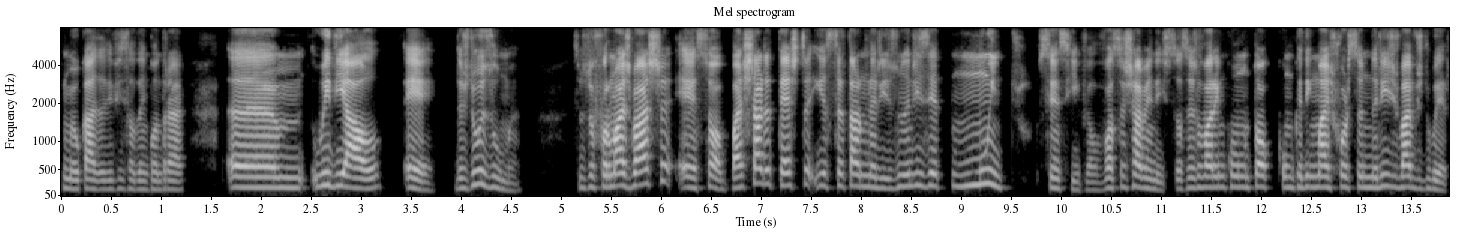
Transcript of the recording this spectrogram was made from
no meu caso é difícil de encontrar, um, o ideal é, das duas, uma. Se for mais baixa, é só baixar a testa e acertar o nariz. O nariz é muito sensível, vocês sabem disto. Se vocês levarem com um toque com um bocadinho mais força no nariz, vai-vos doer.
